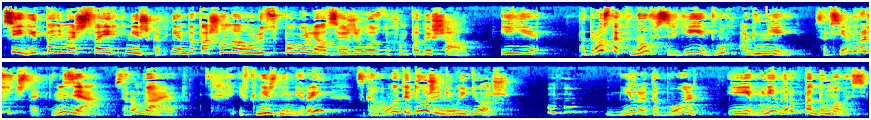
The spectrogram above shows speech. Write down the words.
Сидит, понимаешь, в своих книжках. Нет бы пошел на улицу, погулял, свежим воздухом подышал. И подросток вновь среди двух огней. Совсем бросить читать нельзя, заругают. И в книжные миры с головой ты тоже не уйдешь. Угу. Мир — это боль. И мне вдруг подумалось,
